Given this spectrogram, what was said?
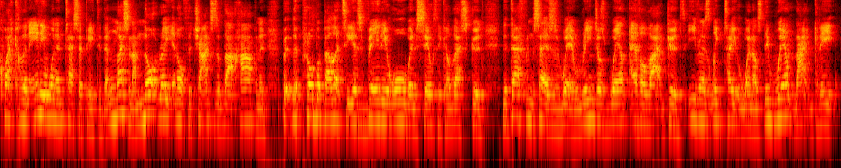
quicker than anyone anticipated. And listen, I'm not writing off the chances of that happening, but the probability is very low when Celtic are this good. The difference is as well, Rangers weren't ever that good. Even as league title winners, they weren't that great.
